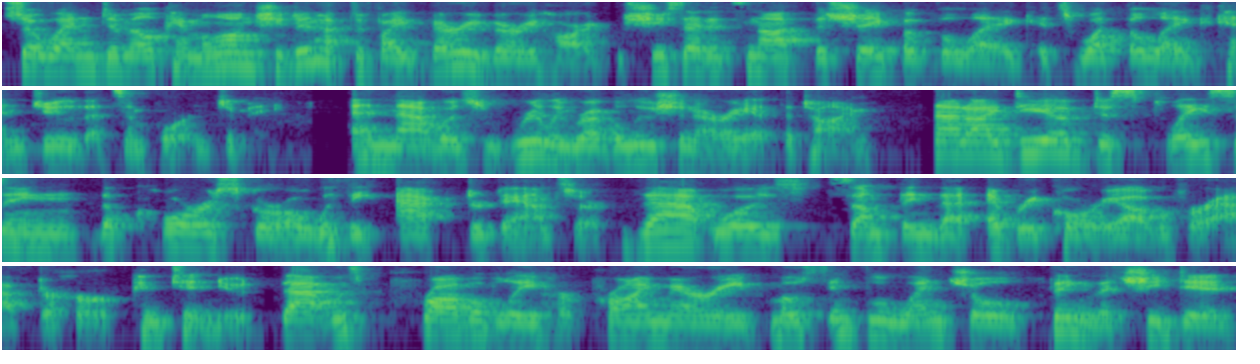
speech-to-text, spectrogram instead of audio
So when DeMille came along, she did have to fight very, very hard. She said, It's not the shape of the leg, it's what the leg can do that's important to me. And that was really revolutionary at the time. That idea of displacing the chorus girl with the actor dancer, that was something that every choreographer after her continued. That was probably her primary, most influential thing that she did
